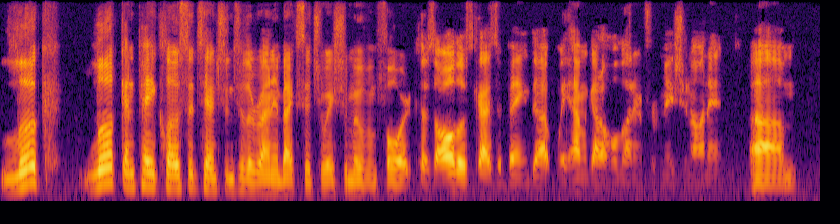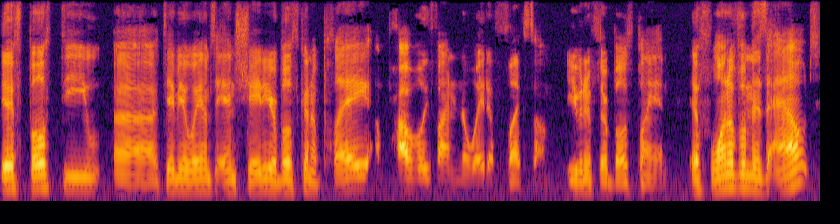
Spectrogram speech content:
Look look and pay close attention to the running back situation moving forward because all those guys are banged up. We haven't got a whole lot of information on it. Um, if both the uh, Damien Williams and Shady are both going to play, I'm probably finding a way to flex them, even if they're both playing. If one of them is out,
